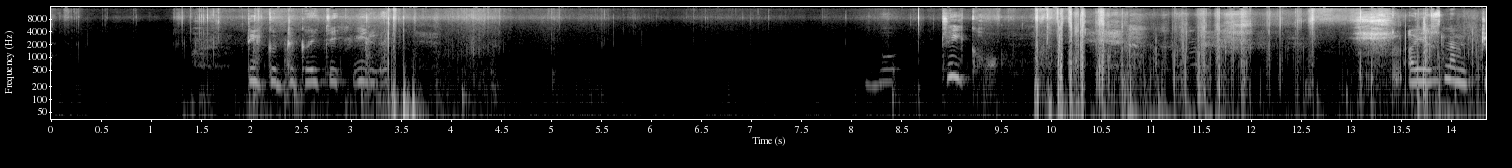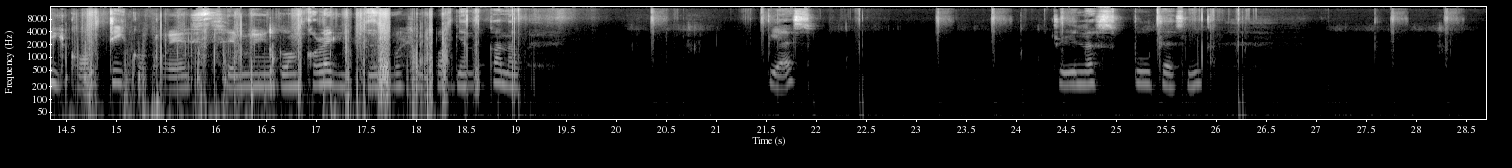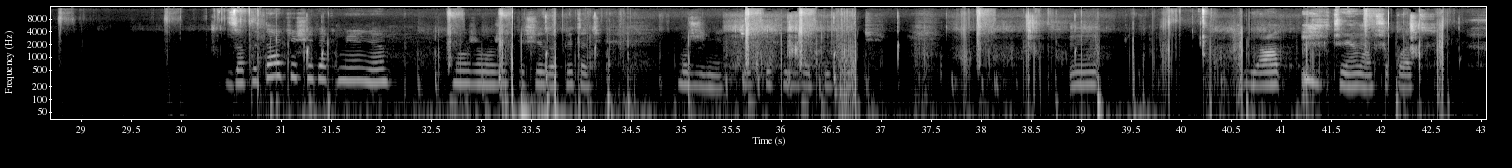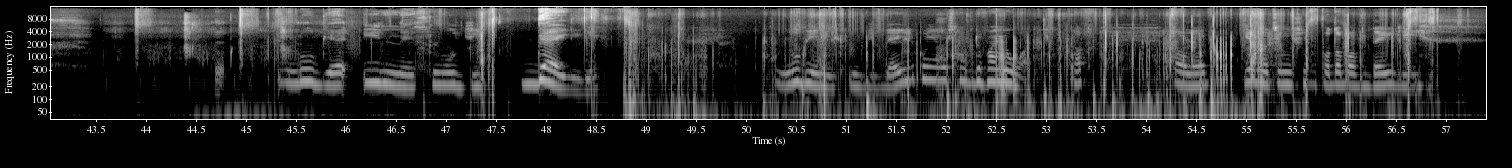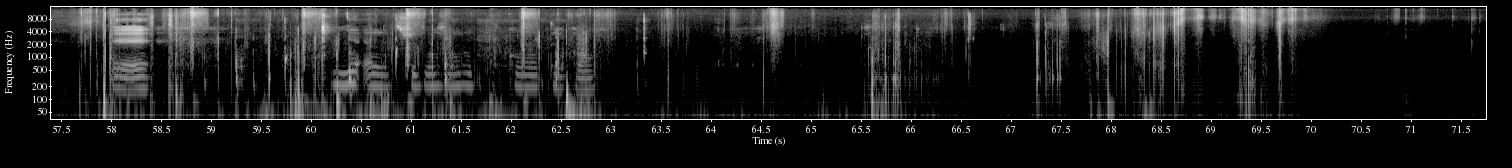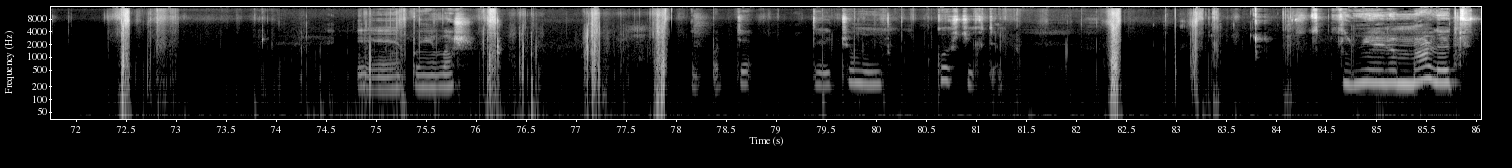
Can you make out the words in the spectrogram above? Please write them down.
Tylko czekajcie chwilę. Bo Chico. Ja znam Chico. Chico to jest mojego kolegi, który właśnie wpadnie na kanał. Pies. Czyli nasz współuczestnik. Zapytajcie się tak mnie, nie? Może możecie się zapytać. Może nie chcecie się zapytać. Mm. Ja, czy ja na przykład lubię innych ludzi daily. Lubię innych ludzi daily, ponieważ nagrywają ładnie, tak? Ale jedno, co mi się podoba w daily, e, nie L320, tylko tego. E, ponieważ zobaczcie, ty czemu kości chcę zmienia malec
